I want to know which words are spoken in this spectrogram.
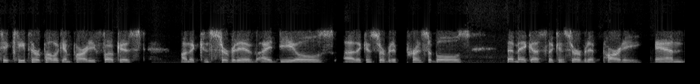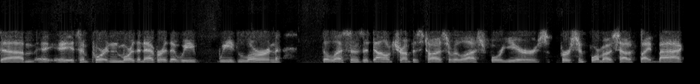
to keep the Republican Party focused on the conservative ideals, uh, the conservative principles that make us the conservative party. And um, it's important more than ever that we we learn the lessons that Donald Trump has taught us over the last four years. First and foremost, how to fight back,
